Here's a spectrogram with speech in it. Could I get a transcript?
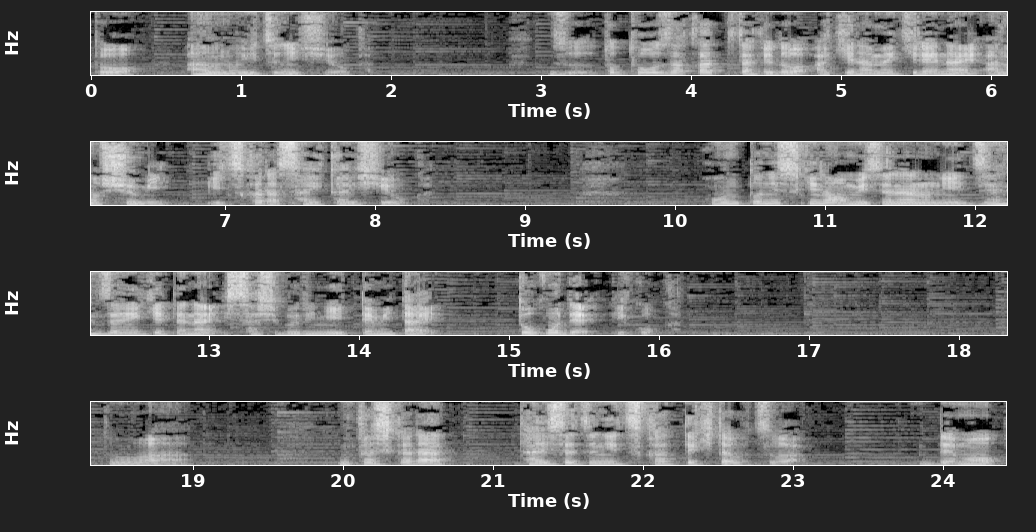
と会うのいつにしようか。ずっと遠ざかってたけど諦めきれないあの趣味。いつから再開しようか。本当に好きなお店なのに全然行けてない。久しぶりに行ってみたい。どこで行こうか。あとは、昔から大切に使ってきた器。でも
